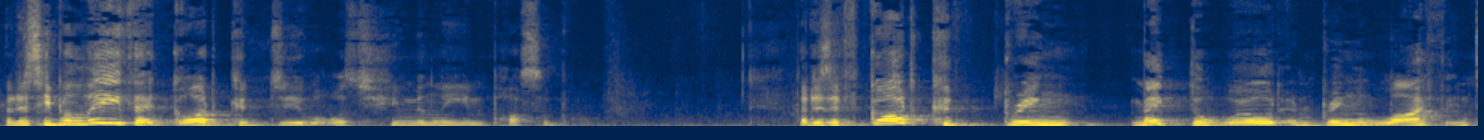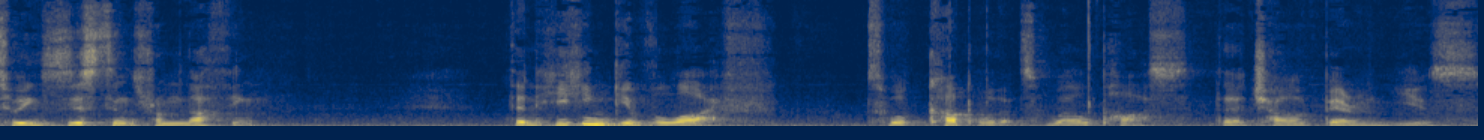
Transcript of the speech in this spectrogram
That is, he believed that God could do what was humanly impossible. That is, if God could bring, make the world and bring life into existence from nothing, then he can give life to a couple that's well past their childbearing years.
